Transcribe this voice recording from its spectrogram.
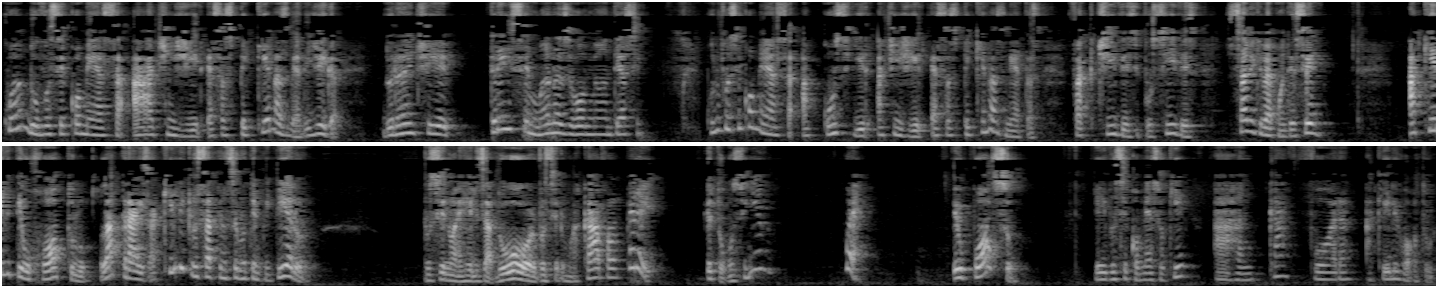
Quando você começa a atingir essas pequenas metas, e diga, durante três semanas eu vou me manter assim. Quando você começa a conseguir atingir essas pequenas metas factíveis e possíveis, sabe o que vai acontecer? Aquele teu rótulo lá atrás, aquele que você está pensando o tempo inteiro, você não é realizador, você não acaba, peraí, eu estou conseguindo. Ué, eu posso? E aí você começa o quê? A arrancar fora aquele rótulo.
